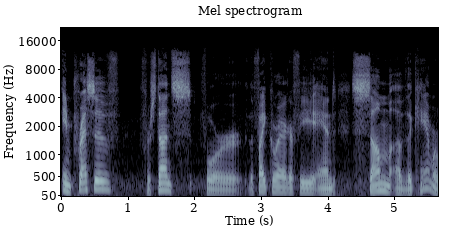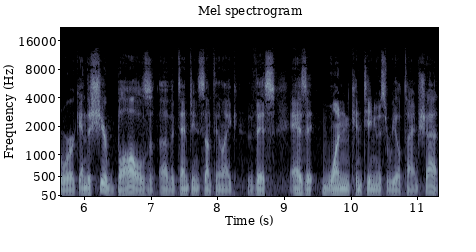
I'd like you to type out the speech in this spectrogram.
impressive for stunts, for the fight choreography, and some of the camera work, and the sheer balls of attempting something like this as a one continuous real time shot.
